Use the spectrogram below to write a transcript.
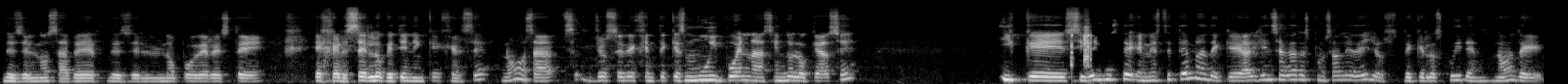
desde el no saber, desde el no poder este, ejercer lo que tienen que ejercer, ¿no? O sea, yo sé de gente que es muy buena haciendo lo que hace, y que siguen este, en este tema de que alguien se haga responsable de ellos, de que los cuiden, ¿no? De,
